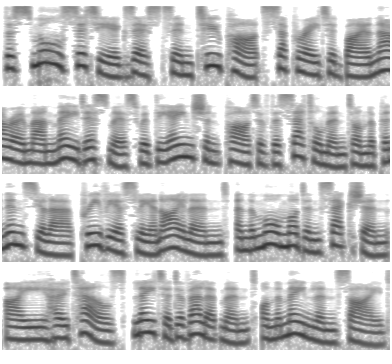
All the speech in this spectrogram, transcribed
The small city exists in two parts separated by a narrow man-made isthmus with the ancient part of the settlement on the peninsula previously an island, and the more modern section i.e. hotels, later development on the mainland side.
